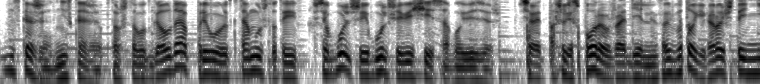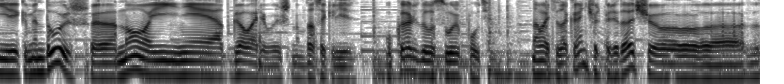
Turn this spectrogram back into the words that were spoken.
Не скажи, не скажи, потому что вот голда приводит к тому, что ты все больше и больше вещей с собой везешь. Все, это пошли споры уже отдельные. В итоге, короче, ты не рекомендуешь, э, но и не отговариваешь на мотоцикле ездить. У каждого свой путь. Давайте заканчивать передачу. э,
